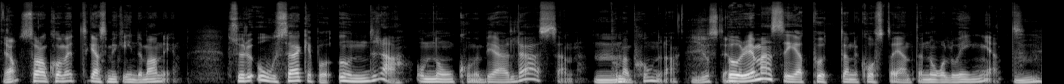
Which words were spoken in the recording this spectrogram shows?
ja. så har de kommit ganska mycket in the money så är du osäker på, undra om någon kommer begära lösen mm. på de här optionerna. Börjar man se att putten kostar egentligen noll och inget, mm.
